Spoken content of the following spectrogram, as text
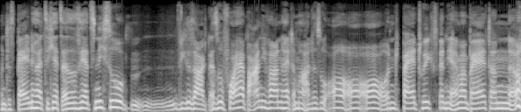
Und das Bellen hört sich jetzt, also ist jetzt nicht so, mm, wie gesagt, also vorher Barney waren halt immer alle so, oh, oh, oh. Und bei Twix, wenn die einmal bellt, dann, äh,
